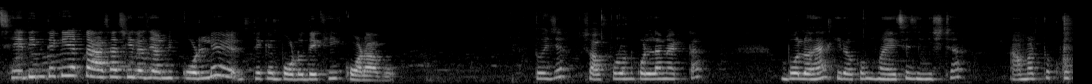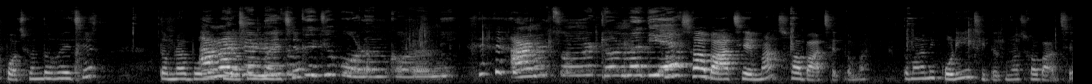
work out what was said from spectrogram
সেদিন থেকেই একটা আশা ছিল যে আমি করলে থেকে বড় দেখেই করাবো। তো ওই যে সব পূরণ করলাম একটা। বলো হ্যাঁ কীরকম হয়েছে জিনিসটা? আমার তো খুব পছন্দ হয়েছে। তোমরা বলো কীরকম হয়েছে। কিছু পূরণ করনি। আমার সঙ্গে দিয়ে সব আছে মা সব আছে তোমার। তোমার আমি করিয়েছি তো তোমার সব আছে।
